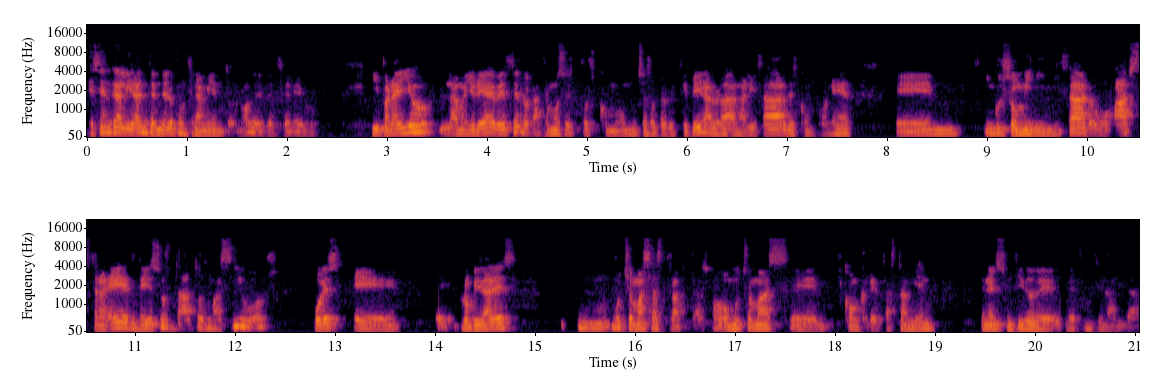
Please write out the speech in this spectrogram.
es en realidad entender el funcionamiento ¿no? del cerebro. Y para ello, la mayoría de veces lo que hacemos es, pues, como muchas otras disciplinas, ¿verdad? analizar, descomponer, eh, incluso minimizar o abstraer de esos datos masivos, pues, eh, propiedades mucho más abstractas o mucho más concretas también en el sentido de, de funcionalidad.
